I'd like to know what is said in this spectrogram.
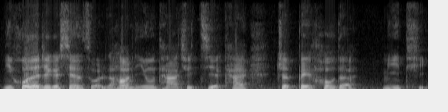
你获得这个线索，然后你用它去解开这背后的谜题。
